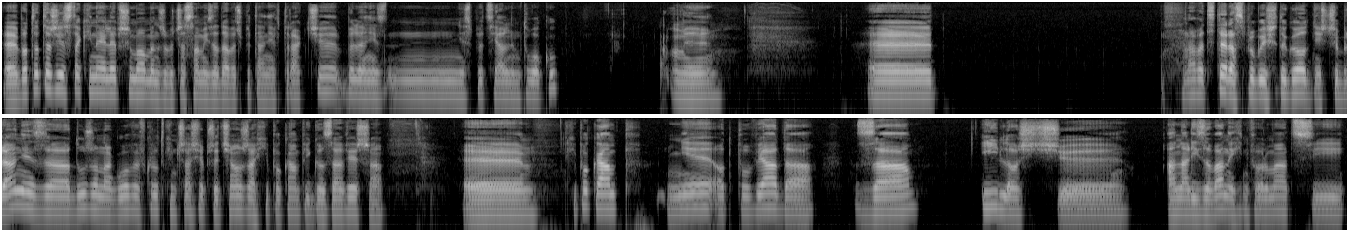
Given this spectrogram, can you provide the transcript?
e, bo to też jest taki najlepszy moment, żeby czasami zadawać pytanie w trakcie, byle nie, niespecjalnym tłoku. E, nawet teraz spróbuję się tego odnieść. Czy branie za dużo na głowę w krótkim czasie przeciąża hipokamp i go zawiesza? hipokamp nie odpowiada za ilość analizowanych informacji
